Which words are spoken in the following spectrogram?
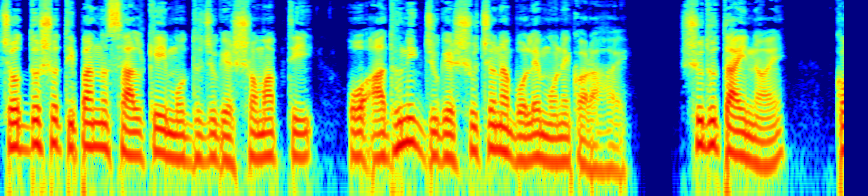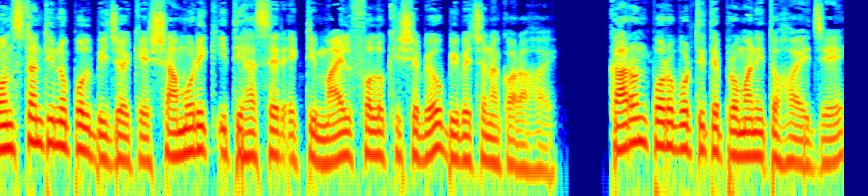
চোদ্দশো তিপান্ন সালকেই মধ্যযুগের সমাপ্তি ও আধুনিক যুগের সূচনা বলে মনে করা হয়। শুধু তাই নয়, কনস্টান্টিনোপল বিজয়কে সামরিক ইতিহাসের একটি মাইল ফলক হিসেবেও বিবেচনা করা হয়। কারণ পরবর্তীতে প্রমাণিত হয় যে,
